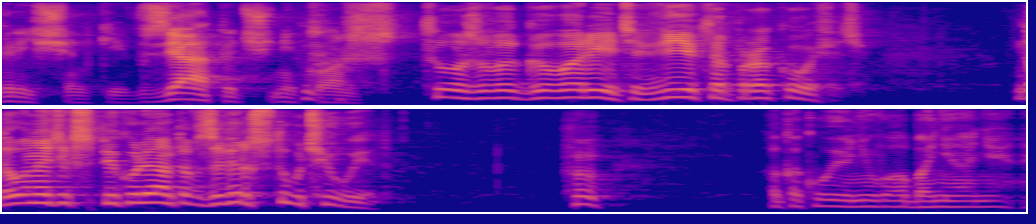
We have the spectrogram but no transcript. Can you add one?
Грищенки. Взяточник он. Что же вы говорите, Виктор Прокофьевич? Да он этих спекулянтов за версту чует. Хм. А какое у него обоняние?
